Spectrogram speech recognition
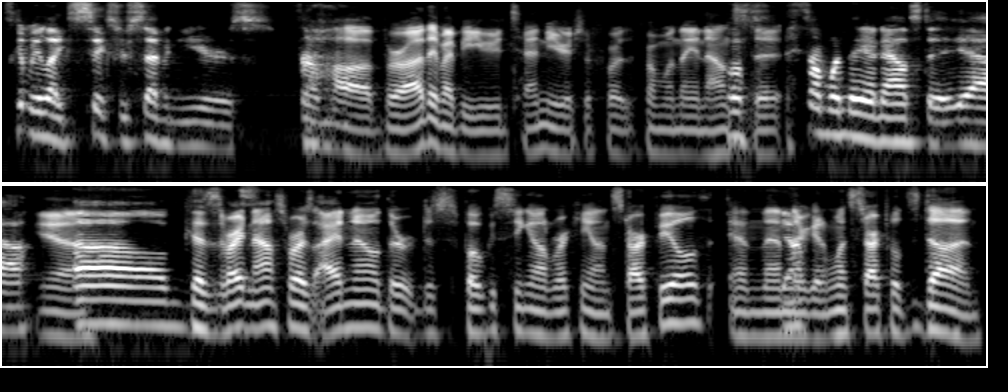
it's gonna be like six or seven years from Oh, bro, I think it might be even 10 years before from when they announced it. from when they announced it. Yeah. Yeah. Um, Because right now, as far as I know, they're just focusing on working on Starfield, and then Yep. they're gonna once Starfield's done,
